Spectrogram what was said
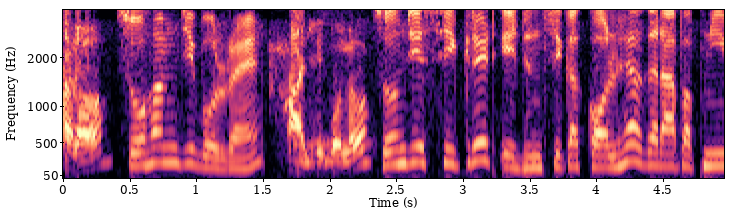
हेलो सोहम जी बोल रहे हैं। हाँ जी बोलो। सोहम जी सीक्रेट एजेंसी का कॉल है। अगर आप अपनी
